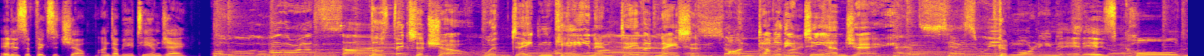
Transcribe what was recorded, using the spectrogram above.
It is a Fix It Show on WTMJ. The outside. The Fix It Show with Dayton Kane and David Nason on WTMJ. And since we Good morning. It is cold.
